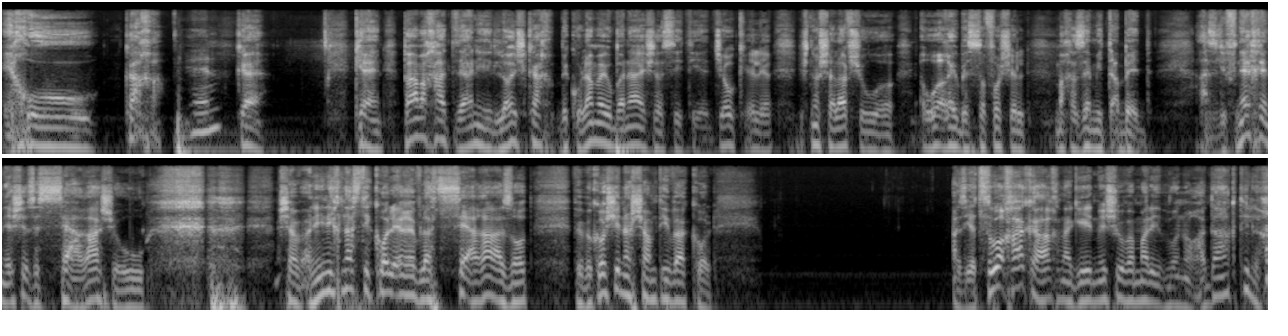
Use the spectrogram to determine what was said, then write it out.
איך הוא... ככה. כן? כן. כן, פעם אחת, זה אני לא אשכח, בכולם היו בניי שעשיתי, את ג'ו קלר, ישנו שלב שהוא הוא הרי בסופו של מחזה מתאבד. אז לפני כן יש איזו סערה שהוא... עכשיו, אני נכנסתי כל ערב לסערה הזאת, ובקושי נשמתי והכל. אז יצאו אחר כך, נגיד, מישהו ואמר לי, בוא, נורא דאגתי לך.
